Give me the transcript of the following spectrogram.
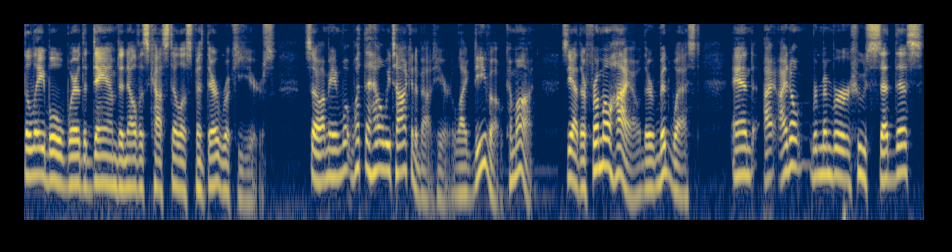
the label where the Damned and Elvis Costello spent their rookie years. So, I mean, what what the hell are we talking about here? Like Devo, come on. So yeah, they're from Ohio, they're Midwest, and I I don't remember who said this.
